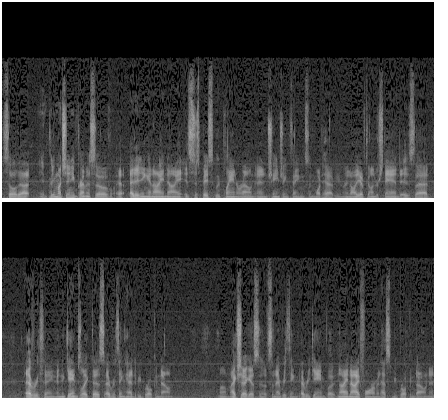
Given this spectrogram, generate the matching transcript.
So that pretty much any premise of editing an INI, it's just basically playing around and changing things and what have you. And all you have to understand is that everything, in games like this, everything had to be broken down. Um, actually, I guess it's in everything, every game, but in INI form, it has to be broken down in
